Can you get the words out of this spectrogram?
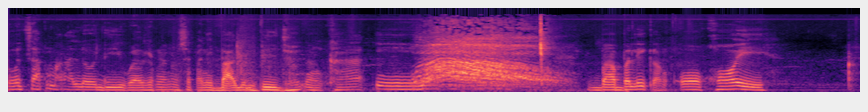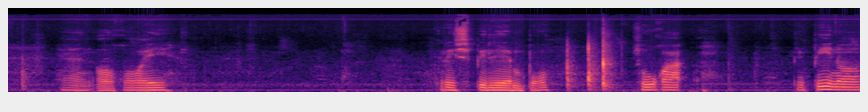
So what's up mga Lodi? Welcome na naman sa panibagong video ng kain. Wow! Babalik ang Okoy. Yan, Okoy. Crispy liempo. Suka. Pipino,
